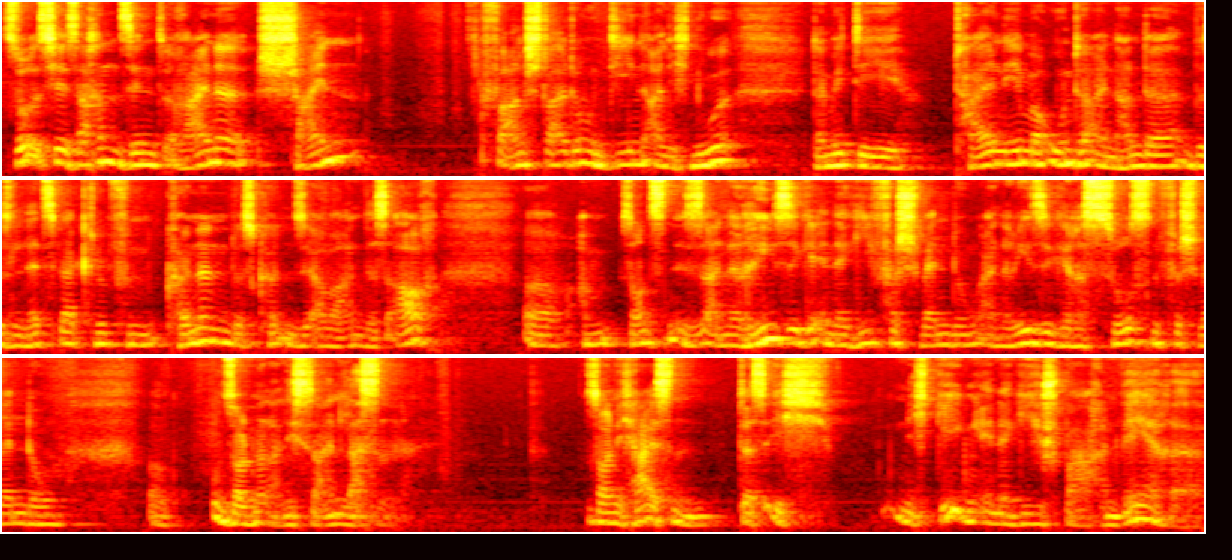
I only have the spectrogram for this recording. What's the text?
solche Sachen sind reine Scheinveranstaltungen dienen eigentlich nur, damit die Teilnehmer untereinander ein bisschen Netzwerk knüpfen können. Das könnten sie aber anders auch. Äh, ansonsten ist es eine riesige Energieverschwendung, eine riesige Ressourcenverschwendung und sollte man eigentlich sein lassen. Soll nicht heißen, dass ich nicht gegen Energiesparen wäre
